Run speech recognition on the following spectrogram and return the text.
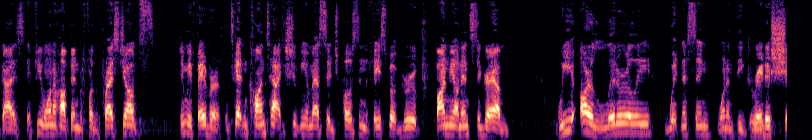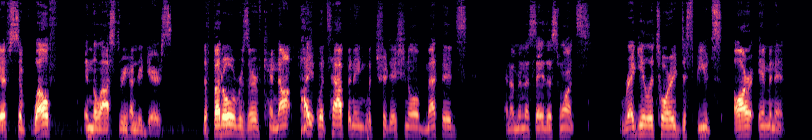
guys, if you want to hop in before the price jumps, do me a favor. Let's get in contact. Shoot me a message, post in the Facebook group, find me on Instagram. We are literally witnessing one of the greatest shifts of wealth in the last 300 years. The Federal Reserve cannot fight what's happening with traditional methods. And I'm going to say this once regulatory disputes are imminent.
